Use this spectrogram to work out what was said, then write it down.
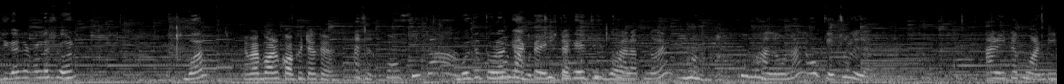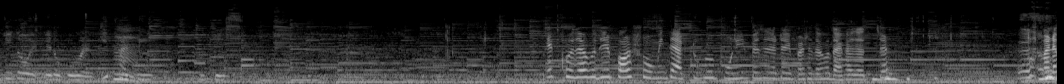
জিজ্ঞাসা করলে শোন। বল। এবার বল কফিটা খেয়ে আচ্ছা কফিটা বলতে তোরা কি একটা এক্সট্রা খেয়েছিস বল? খারাপ নয় খুব ভালো নয় ওকে চলে যায় আর এটা কোয়ান্টিটি তো এরকম আর কি। থার্টি রুপিস এক খোঁজাখুঁজির পর সৌমিতে একটু পুরো পনির পেয়েছে যেটা এই পাশে দেখো দেখা যাচ্ছে। মানে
